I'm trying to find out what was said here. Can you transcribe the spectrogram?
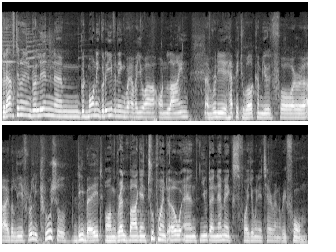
Good afternoon in Berlin. Um, good morning, good evening, wherever you are online. I'm really happy to welcome you for, uh, I believe, really crucial debate on Grand Bargain 2.0 and new dynamics for humanitarian reform.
